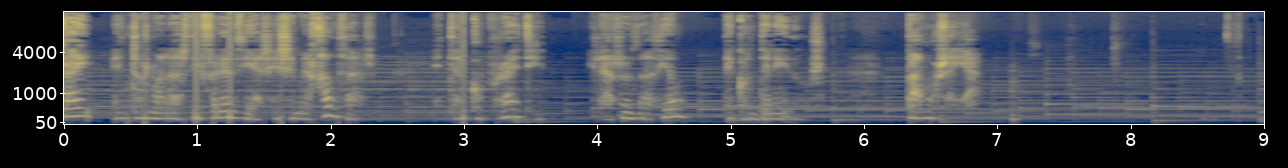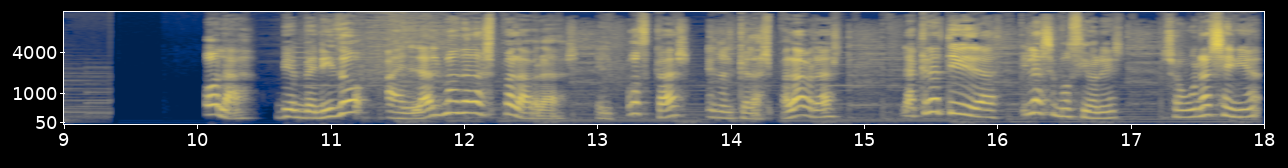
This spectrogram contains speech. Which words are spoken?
que hay en torno a las diferencias y semejanzas entre el copywriting y la redacción de contenidos. Vamos allá. Hola, bienvenido a El alma de las palabras, el podcast en el que las palabras, la creatividad y las emociones son una seña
